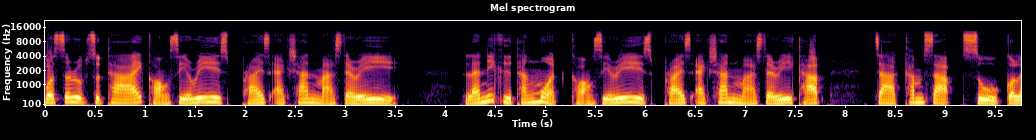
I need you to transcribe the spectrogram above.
บทสรุปสุดท้ายของซีรีส์ Price Action Mastery และนี่คือทั้งหมดของซีรีส์ Price Action Mastery ครับ จากคำศัพท์สู่กล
